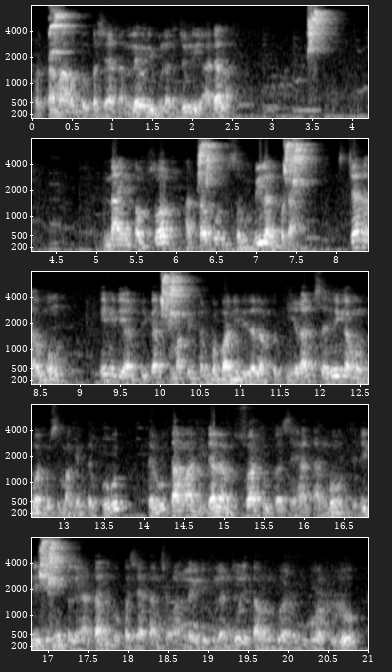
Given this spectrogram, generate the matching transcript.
Pertama untuk kesehatan Leo di bulan Juli adalah Nine of Swords ataupun 9 pedang. Secara umum, ini diartikan semakin terbebani di dalam pikiran sehingga membuatmu semakin terpuruk, terutama di dalam suatu kesehatanmu. Jadi di sini kelihatan untuk kesehatan seorang Leo di bulan Juli tahun 2020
